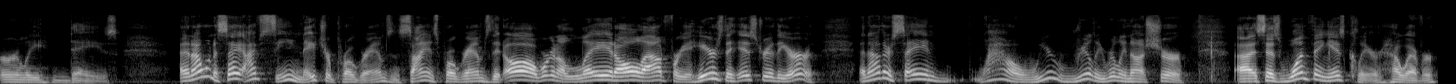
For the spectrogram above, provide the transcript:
early days. And I want to say, I've seen nature programs and science programs that, oh, we're going to lay it all out for you. Here's the history of the earth. And now they're saying, wow, we're really, really not sure. Uh, it says, one thing is clear, however.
